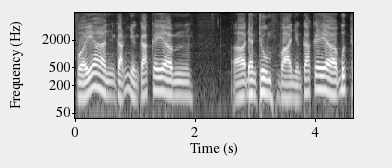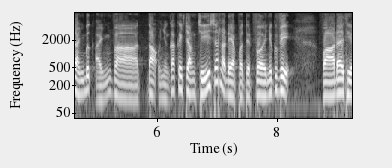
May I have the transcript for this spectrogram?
Với gắn những các cái đèn chùm và những các cái bức tranh, bức ảnh và tạo những các cái trang trí rất là đẹp và tuyệt vời nha quý vị. Và đây thì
